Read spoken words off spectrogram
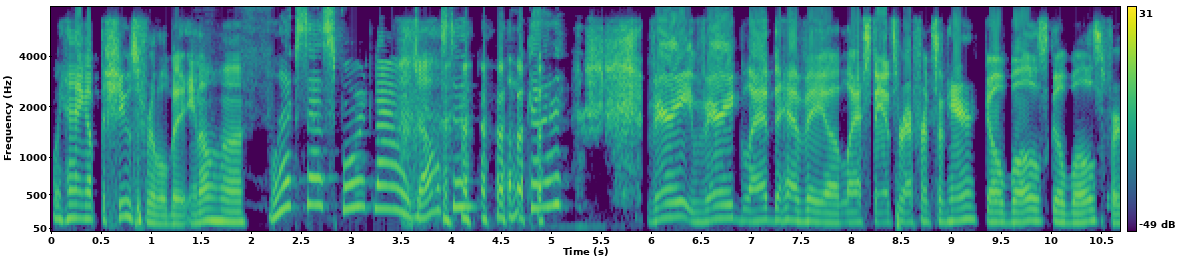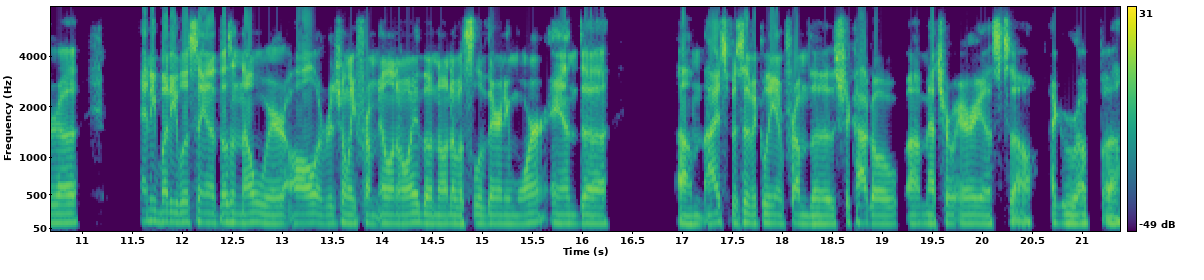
we hang up the shoes for a little bit, you know. Uh, Flex that sport knowledge, Austin. okay. Very, very glad to have a uh, Last Dance reference in here. Go Bulls, go Bulls! For uh, anybody listening that doesn't know, we're all originally from Illinois, though none of us live there anymore. And uh, um, I specifically am from the Chicago uh, metro area, so I grew up uh,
